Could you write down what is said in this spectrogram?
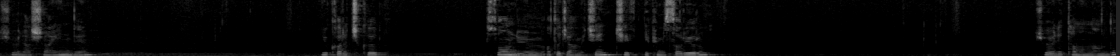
Şöyle aşağı indim. Yukarı çıkıp son düğümümü atacağım için çift ipimi sarıyorum. Şöyle tamamlandı.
